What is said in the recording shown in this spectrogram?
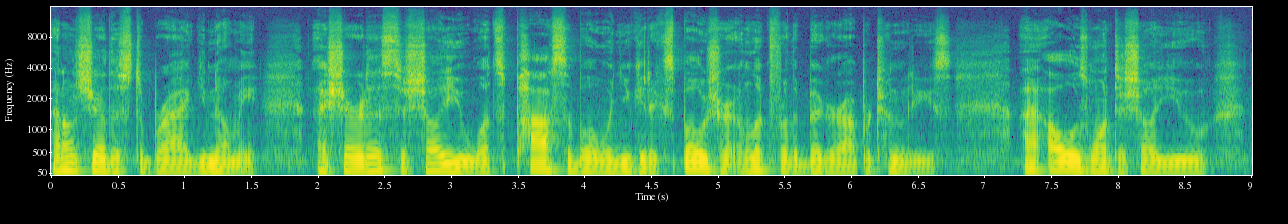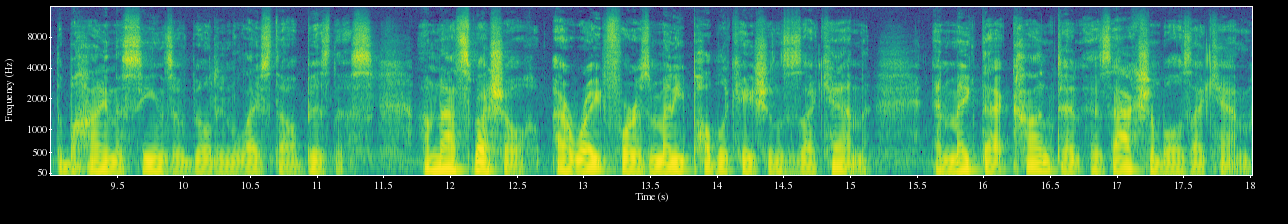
I don't share this to brag, you know me. I share this to show you what's possible when you get exposure and look for the bigger opportunities. I always want to show you the behind the scenes of building a lifestyle business. I'm not special. I write for as many publications as I can and make that content as actionable as I can.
